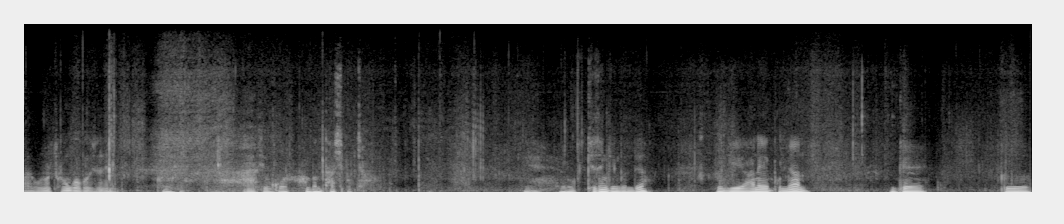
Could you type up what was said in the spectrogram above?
아 오늘 좋은 거 보여주네 아, 요거 한번 다시 보자. 예, 이렇게 생긴 건데요. 여기 안에 보면 이렇게 그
